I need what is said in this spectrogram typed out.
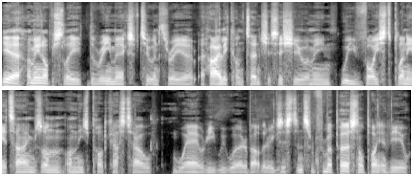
Yeah, I mean, obviously the remakes of two and three are a highly contentious issue. I mean, we've voiced plenty of times on on these podcasts how wary we were about their existence. And from a personal point of view,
